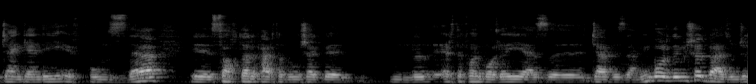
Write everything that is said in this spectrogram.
جنگنده F-15 ساختار پرتاب موشک به ارتفاع بالایی از جو زمین برده می‌شد و از اونجا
